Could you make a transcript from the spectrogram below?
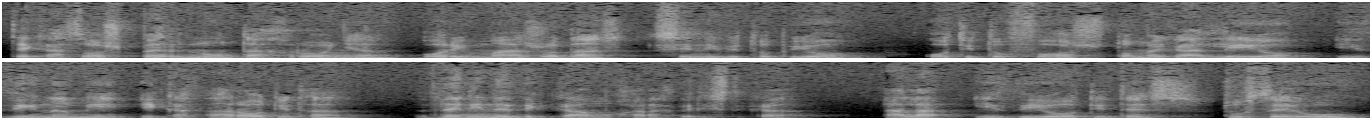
Και καθώς περνούν τα χρόνια, οριμάζοντας, συνειδητοποιώ ότι το φως, το μεγαλείο, η δύναμη, η καθαρότητα δεν είναι δικά μου χαρακτηριστικά, αλλά ιδιότητες του Θεού,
